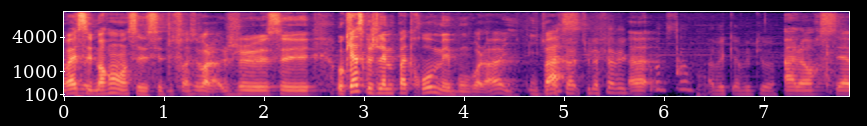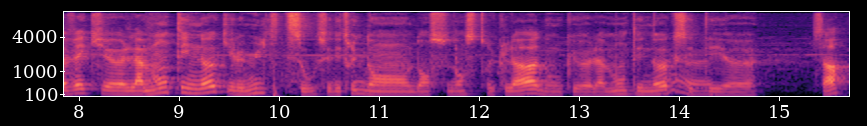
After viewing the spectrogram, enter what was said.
Ouais, c'est marrant, hein, c'est, c'est- enfin, c'est- voilà, je, c'est, au casque je l'aime pas trop, mais bon voilà, il, il Tu l'as passe. fait- Tu l'as fait avec Euh, ça Avec avec. euh, Alors c'est avec euh, la montée knock et le multi-saut, c'est des trucs dans, dans ce, dans ce truc là, donc euh, la montée knock Ah, c'était euh, ça,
